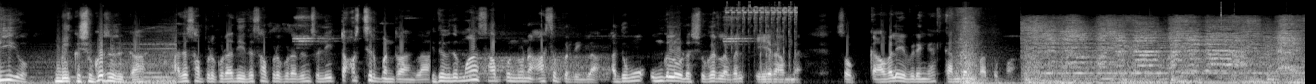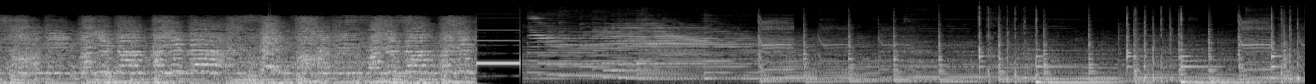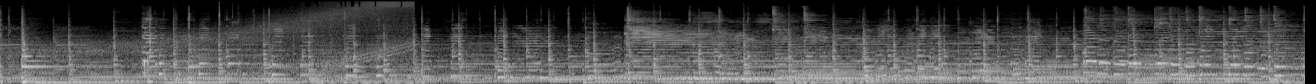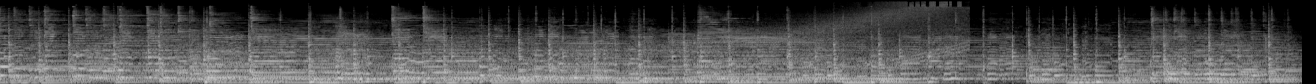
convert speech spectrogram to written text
ஐயோ உங்களுக்கு சுகர் இருக்கா? அதை சாப்பிடக்கூடாது இதை சாப்பிடக்கூடாதுன்னு சொல்லி டார்ச்சர் பண்றாங்களா? இது விதமா சாப்பிடணும்னு ஆசைப்படுறீங்களா? அதுவும் உங்களோட சுகர் லெவல் ஏறாம. ஸோ கவலையை விடுங்க கந்தன் பார்த்துப்பான்.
